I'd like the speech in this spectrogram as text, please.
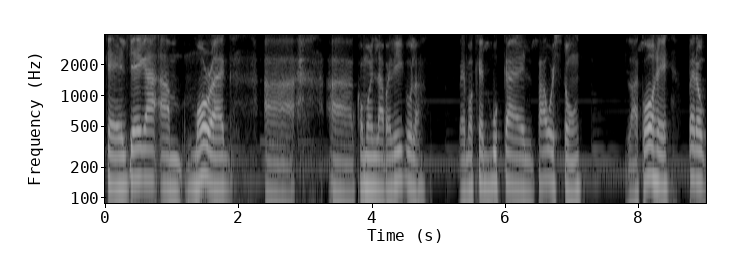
que él llega a Morag, a, a- como en la película. Vemos que busca el Power Stone, la coge, pero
